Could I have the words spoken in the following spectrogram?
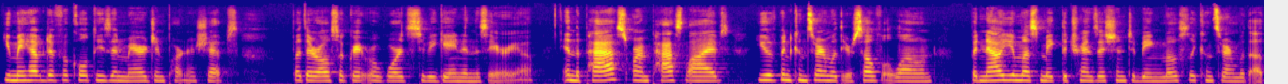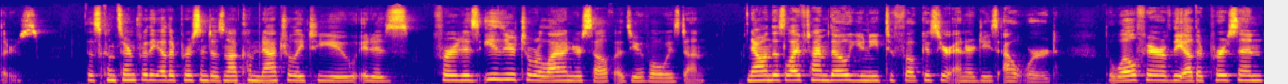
You may have difficulties in marriage and partnerships, but there are also great rewards to be gained in this area. In the past or in past lives, you have been concerned with yourself alone, but now you must make the transition to being mostly concerned with others. This concern for the other person does not come naturally to you. It is for it is easier to rely on yourself as you have always done. Now in this lifetime though, you need to focus your energies outward. The welfare of the other person,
